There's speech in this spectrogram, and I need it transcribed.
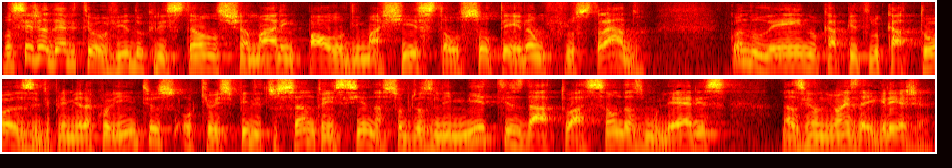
Você já deve ter ouvido cristãos chamarem Paulo de machista ou solteirão frustrado. quando leem no capítulo 14 de 1 Coríntios o que o Espírito Santo ensina sobre os limites da atuação das mulheres nas reuniões da igreja.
